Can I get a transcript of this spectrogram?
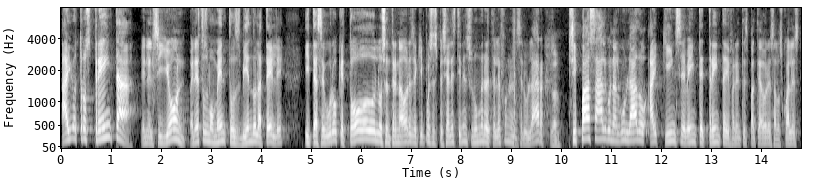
hay otros 30 en el sillón en estos momentos viendo la tele. Y te aseguro que todos los entrenadores de equipos especiales tienen su número de teléfono en el celular. Claro. Si pasa algo en algún lado, hay 15, 20, 30 diferentes pateadores a los cuales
